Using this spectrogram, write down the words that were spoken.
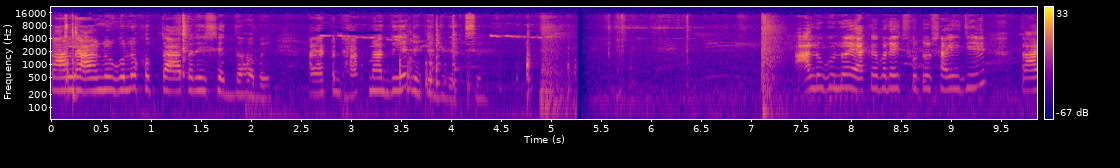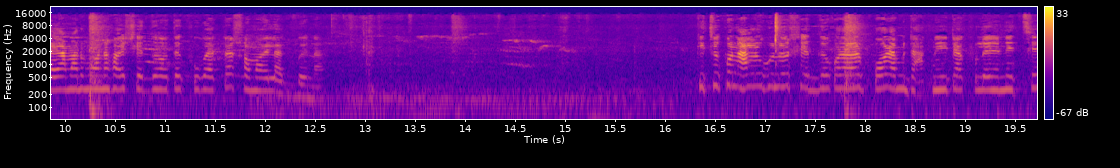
তাহলে আলুগুলো খুব তাড়াতাড়ি সেদ্ধ হবে। আর একটা ঢাকনা দিয়ে ঢেকে দিচ্ছি। আলুগুলো একেবারে ছোট সাইজে, তাই আমার মনে হয় সেদ্ধ হতে খুব একটা সময় লাগবে না। কিছুক্ষণ আলুগুলো সেদ্ধ করার পর আমি ঢাকনিটা খুলে নিচ্ছি।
